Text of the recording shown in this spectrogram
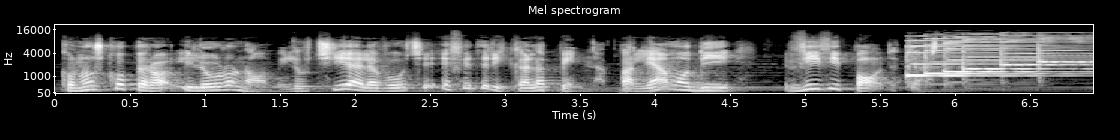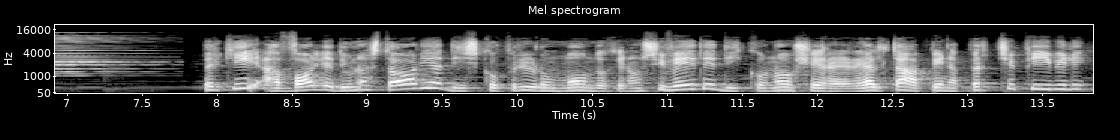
Conosco però i loro nomi, Lucia è la voce e Federica la penna. Parliamo di Vivi Podcast. Per chi ha voglia di una storia, di scoprire un mondo che non si vede, di conoscere realtà appena percepibili,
